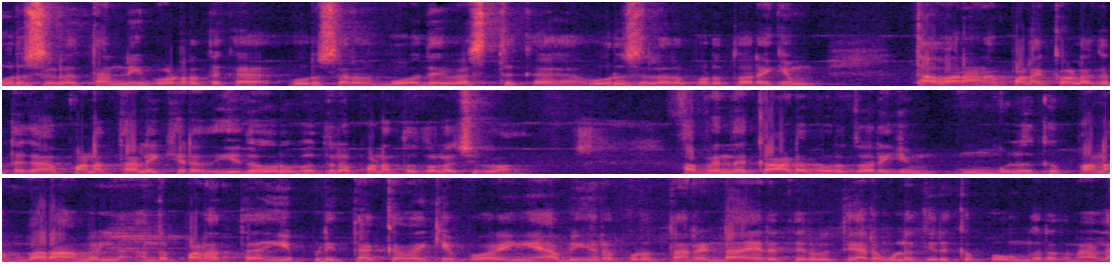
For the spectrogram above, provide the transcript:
ஒரு சிலர் தண்ணி போடுறதுக்காக ஒரு சிலர் போதை வசத்துக்காக ஒரு சிலரை பொறுத்த வரைக்கும் தவறான பழக்க வழக்கத்துக்காக பணத்தை அழிக்கிறது. ஏதோ ரூபத்தில் பணத்தை தொலைச்சிடுவாங்க அப்போ இந்த கார்டை பொறுத்த வரைக்கும் உங்களுக்கு பணம் வராமல் இல்லை அந்த பணத்தை எப்படி தக்க வைக்க போகிறீங்க அப்படிங்கிற பொறுத்து தான் ரெண்டாயிரத்தி இருபத்தி ஆறு உங்களுக்கு இருக்க போகுங்கிறதுனால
